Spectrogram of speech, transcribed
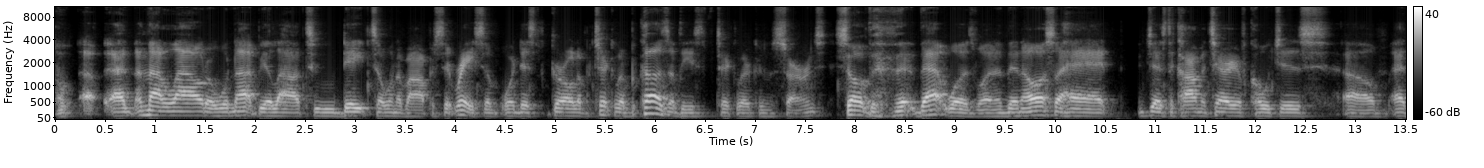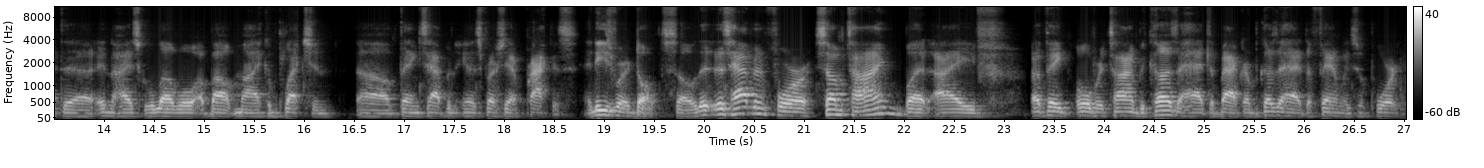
uh, I'm not allowed or will not be allowed to date someone of opposite race or this girl in particular because of these particular concerns. So th- that was one, and then I also had just the commentary of coaches um, at the in the high school level about my complexion. Uh, things happen, especially at practice, and these were adults. So th- this happened for some time, but I've I think over time, because I had the background, because I had the family support,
